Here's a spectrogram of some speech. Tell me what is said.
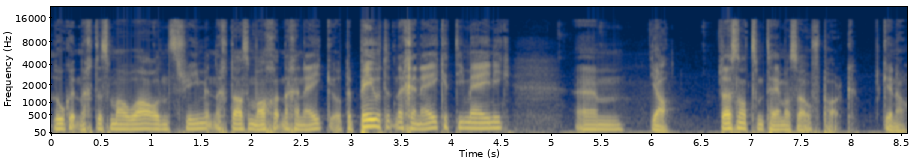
schaut euch das mal an und streamt euch das und macht euch eine eigene, oder bildet euch eine eigene Meinung. Ähm, ja, das noch zum Thema South Park. Genau.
